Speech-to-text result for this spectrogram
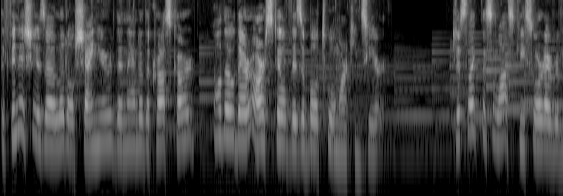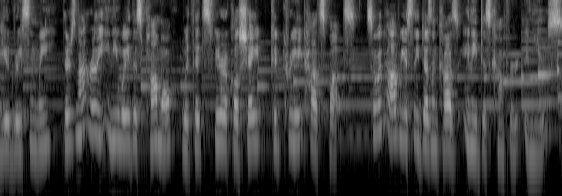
The finish is a little shinier than that of the crossguard, although there are still visible tool markings here. Just like the Sulowski sword I reviewed recently, there's not really any way this pommel, with its spherical shape, could create hotspots, so it obviously doesn't cause any discomfort in use.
